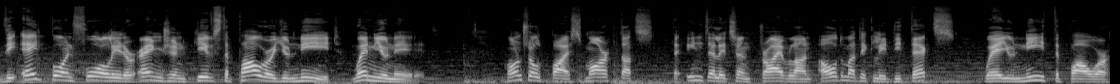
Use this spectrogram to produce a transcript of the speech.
The 8.4 liter engine gives the power you need when you need it. Controlled by Smart Touch, the intelligent driveline automatically detects where you need the power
